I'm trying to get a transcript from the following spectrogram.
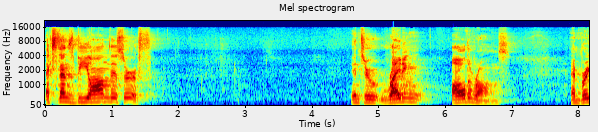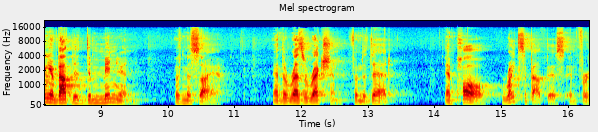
extends beyond this earth into righting all the wrongs and bringing about the dominion of Messiah and the resurrection from the dead. And Paul writes about this in 1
